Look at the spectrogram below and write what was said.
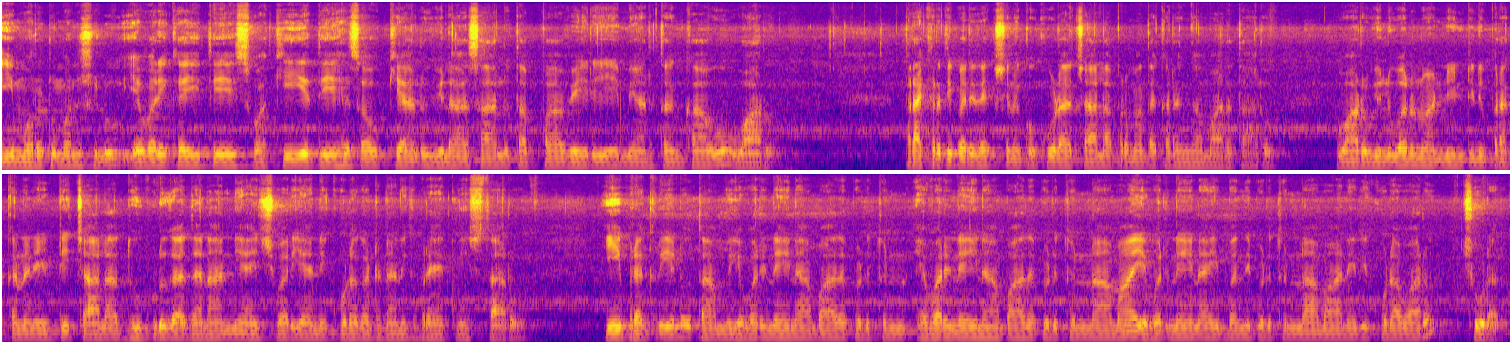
ఈ మొరటు మనుషులు ఎవరికైతే స్వకీయ దేహ సౌఖ్యాలు విలాసాలు తప్ప వేరే ఏమి అర్థం కావో వారు. ప్రకృతి పరిరక్షణకు కూడా చాలా ప్రమాదకరంగా మారతారు. వారు విలువలను అన్నింటిని ప్రక్కన నెట్టి చాలా దూకుడుగా ధనాన్ని ఐశ్వర్యాన్ని కూడగట్టడానికి ప్రయత్నిస్తారు. ఈ ప్రక్రియలో తాము ఎవరినైనా బాధ పెడుతున్న ఎవరినైనా బాధ పెడుతున్నామా ఎవరినైనా ఇబ్బంది పెడుతున్నామా అనేది కూడా వారు చూడరు.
